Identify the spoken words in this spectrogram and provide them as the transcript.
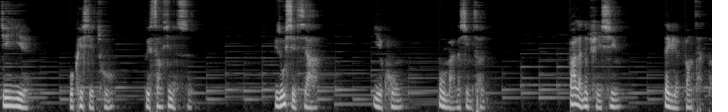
今夜，我可以写出最伤心的事，比如写下夜空布满了星辰，发蓝的群星在远方颤抖，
